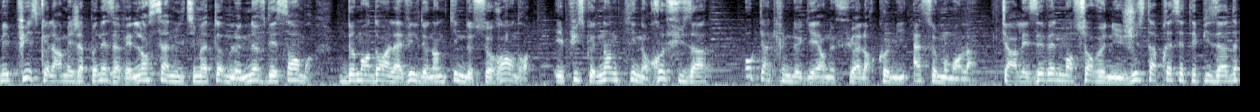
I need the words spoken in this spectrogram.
Mais puisque l'armée japonaise avait lancé un ultimatum le 9 décembre demandant à la ville de Nankin de se rendre, et puisque Nankin refusa, aucun crime de guerre ne fut alors commis à ce moment-là. Car les événements survenus juste après cet épisode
